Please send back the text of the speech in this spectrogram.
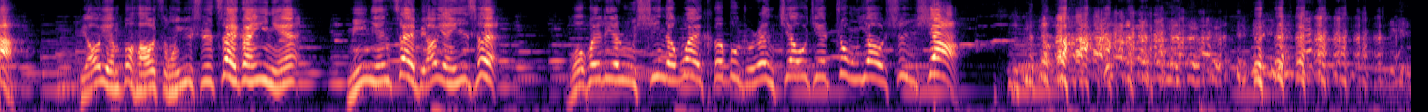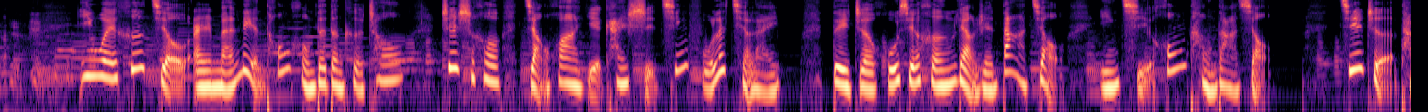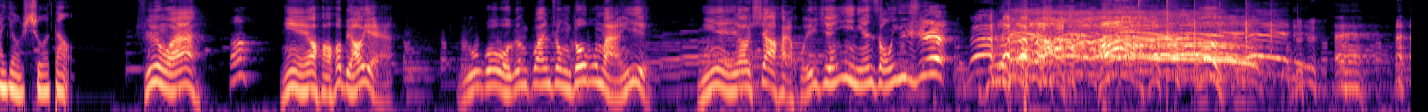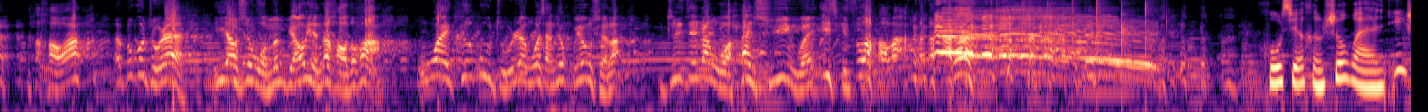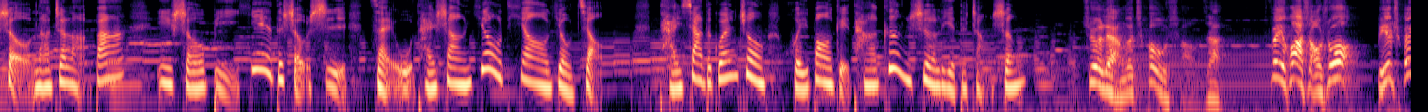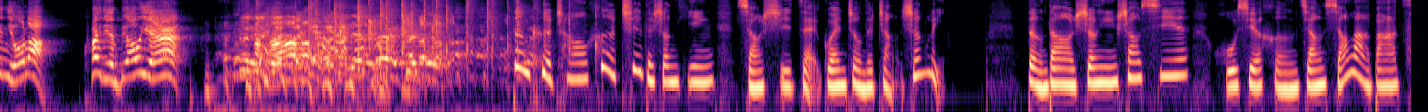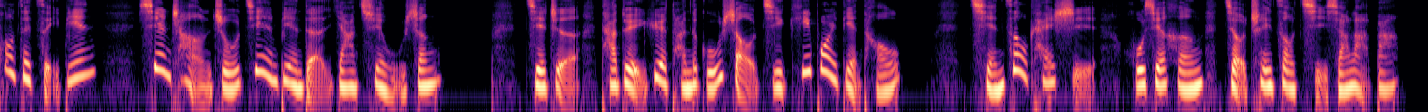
表演不好，总医师再干一年，明年再表演一次。”我会列入新的外科部主任交接重要事项。因为喝酒而满脸通红的邓克超，这时候讲话也开始轻浮了起来，对着胡学恒两人大叫，引起哄堂大笑。接着他又说道：“徐永文啊，你也要好好表演。”如果我跟观众都不满意，你也要下海回见一年总医师。哎，好啊。呃，不过主任，要是我们表演的好的话，外科部主任我想就不用选了，直接让我和徐允文一起做好了。胡学恒说完，一手拿着喇叭，一手比耶的手势，在舞台上又跳又叫。台下的观众回报给他更热烈的掌声。这两个臭小子，废话少说，别吹牛了，快点表演！邓克超呵斥的声音消失在观众的掌声里。等到声音稍歇，胡学恒将小喇叭凑在嘴边，现场逐渐变得鸦雀无声。接着，他对乐团的鼓手及 keyboard 点头。前奏开始，胡学恒就吹奏起小喇叭。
